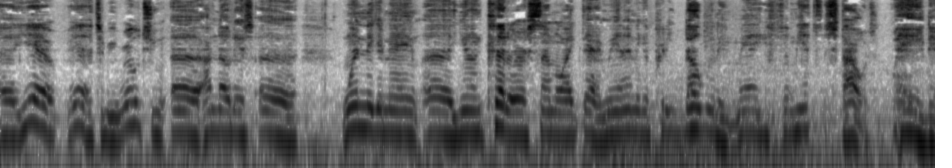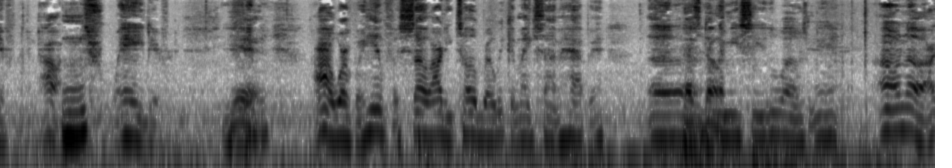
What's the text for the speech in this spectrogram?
uh, yeah, yeah. To be real with you, uh, I know this uh one nigga named uh Young Cutter or something like that. Man, that nigga pretty dope with it, man. You feel me? It's style is way different. Oh, Mhm. way different. You Yeah. feel me? I work with him for so. I already told bro we can make something happen. Uh, That's dope. Let me see who else, man. I don't know. I,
